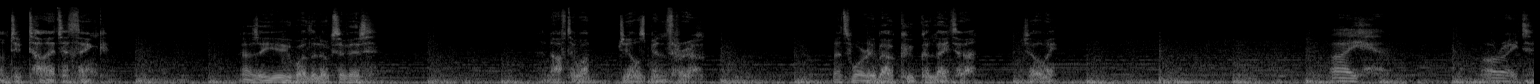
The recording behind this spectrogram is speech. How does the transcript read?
I'm too tired to think. As are you, by the looks of it. And after what Jill's been through. Let's worry about Kupka later, shall we? Aye. All right.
